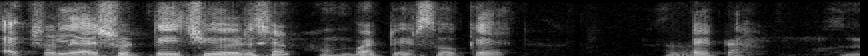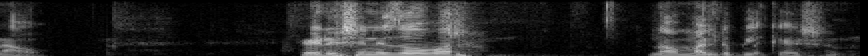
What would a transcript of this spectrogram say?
actually, I should teach you addition, but it's okay. Right. Now, addition is over. Now, multiplication.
